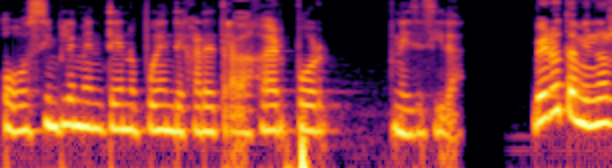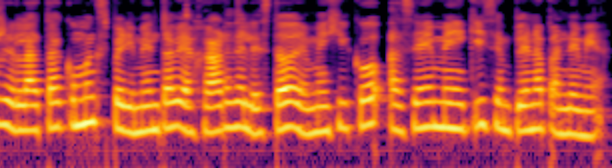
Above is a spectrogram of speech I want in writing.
o simplemente no pueden dejar de trabajar por necesidad. Vero también nos relata cómo experimenta viajar del Estado de México a CMX en plena pandemia,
